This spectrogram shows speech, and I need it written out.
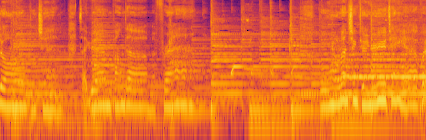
久不见，在远方的 my friend。不论晴天雨天，也会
